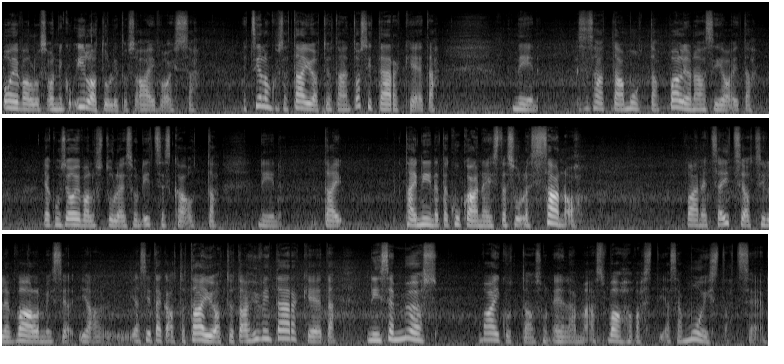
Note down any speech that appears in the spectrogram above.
oivallus on niin ilotulitus aivoissa. Et silloin kun sä tajuat jotain tosi tärkeää, niin se saattaa muuttaa paljon asioita. Ja kun se oivallus tulee sun itses kautta, niin, tai, tai niin, että kukaan ei sitä sulle sano, vaan että sä itse oot sille valmis ja, ja, ja sitä kautta tajuat jotain hyvin tärkeää, niin se myös vaikuttaa sun elämääsi vahvasti ja sä muistat sen.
